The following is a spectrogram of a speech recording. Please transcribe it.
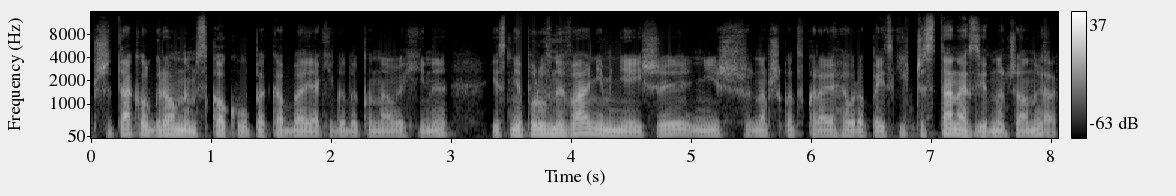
przy tak ogromnym skoku PKB, jakiego dokonały Chiny, jest nieporównywalnie mniejszy niż na przykład w krajach europejskich czy Stanach mhm, Zjednoczonych tak.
